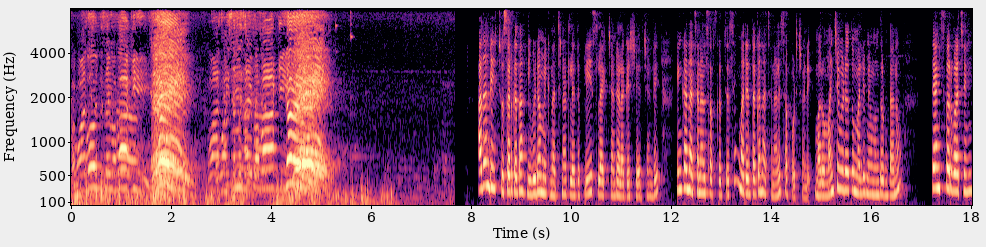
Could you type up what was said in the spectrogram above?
భగవాన్ శ్రీ సాయి బాబా కి జై! భగవాన్ అదండి చూసారు కదా ఈ వీడియో మీకు నచ్చినట్లయితే ప్లీజ్ లైక్ చేయండి అలాగే షేర్ చేయండి. ఇంకా నా ఛానల్ సబ్స్క్రైబ్ చేసి మరింతగా నా ఛానల్ని సపోర్ట్ చేయండి. మరో మంచి వీడియోతో మళ్ళీ మేము ముందు ఉంటాను. Thanks for watching.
